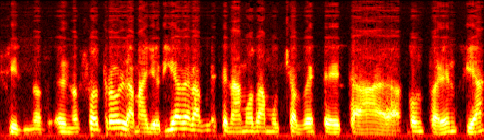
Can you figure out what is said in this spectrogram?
decir, nosotros la mayoría de las veces, hemos dado muchas veces esta conferencia,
